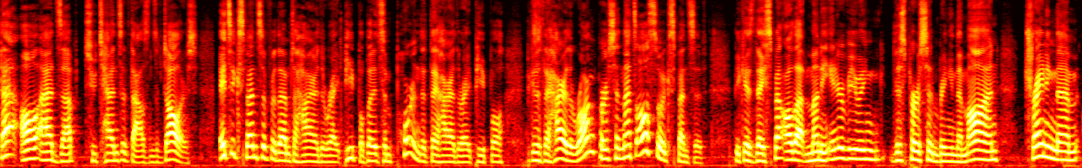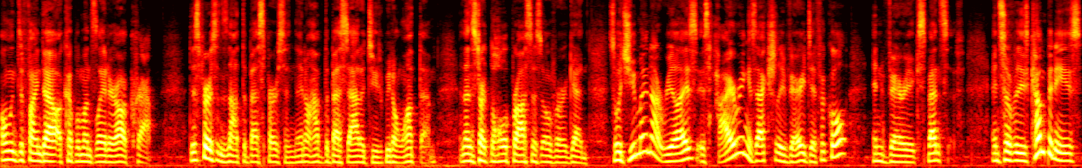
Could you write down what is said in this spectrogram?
That all adds up to tens of thousands of dollars. It's expensive for them to hire the right people, but it's important that they hire the right people because if they hire the wrong person, that's also expensive because they spent all that money interviewing this person, bringing them on, training them, only to find out a couple months later, oh crap, this person's not the best person. They don't have the best attitude. We don't want them. And then start the whole process over again. So, what you might not realize is hiring is actually very difficult and very expensive. And so, for these companies,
